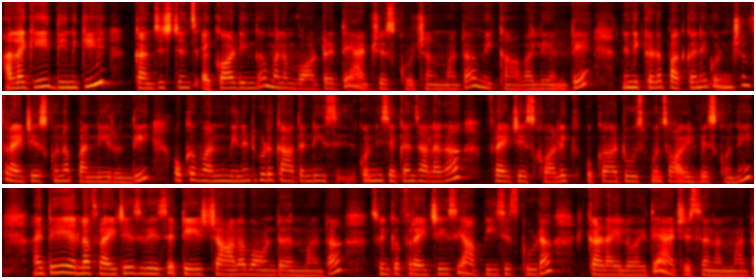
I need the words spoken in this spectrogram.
అలాగే దీనికి కన్సిస్టెన్సీ అకార్డింగ్గా మనం వాటర్ అయితే యాడ్ చేసుకోవచ్చు అనమాట మీకు కావాలి అంటే. నేను ఇక్కడ పక్కనే కొంచెం ఫ్రై చేసుకున్న పన్నీర్ ఉంది. ఒక వన్ మినిట్ కూడా కాదండి. కొన్ని సెకండ్స్ అలాగా ఫ్రై చేసుకోవాలి. ఒక టూ స్పూన్స్ ఆయిల్ వేసుకొని. అయితే ఇలా ఫ్రై చేసి వేసే టేస్ట్ చాలా బాగుంటుంది అనమాట సో ఇంకా ఫ్రై చేసి ఆ పీసెస్ కూడా కడాయిలో అయితే యాడ్ చేశాను అనమాట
